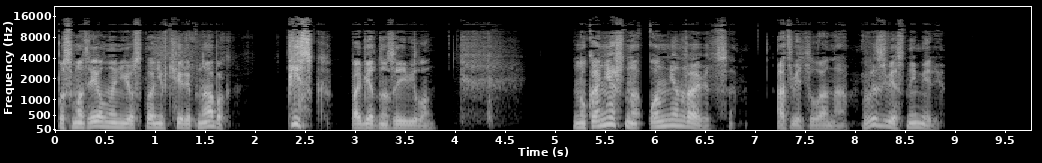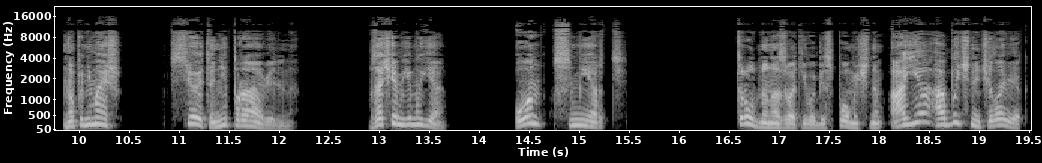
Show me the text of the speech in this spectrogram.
посмотрел на нее, склонив череп на бок. «Писк!» — победно заявил он. «Ну, конечно, он мне нравится», — ответила она, — «в известной мере. Но, понимаешь, все это неправильно. Зачем ему я? Он — смерть. Трудно назвать его беспомощным, а я — обычный человек».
